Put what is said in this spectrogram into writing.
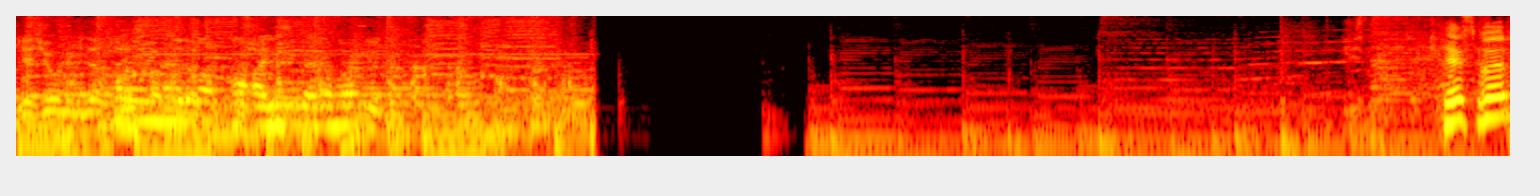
Gece 12'den Tam sonra oyunları var. Ha, Alice'lere bak. Casper.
